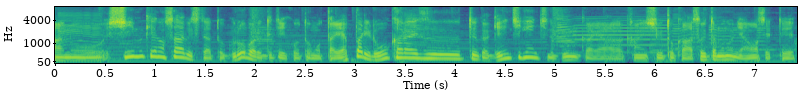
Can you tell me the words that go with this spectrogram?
あの C 向けのサービスだとグローバル出ていこうと思ったらやっぱりローカライズというか現地現地の文化や慣習とかそういったものに合わせて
